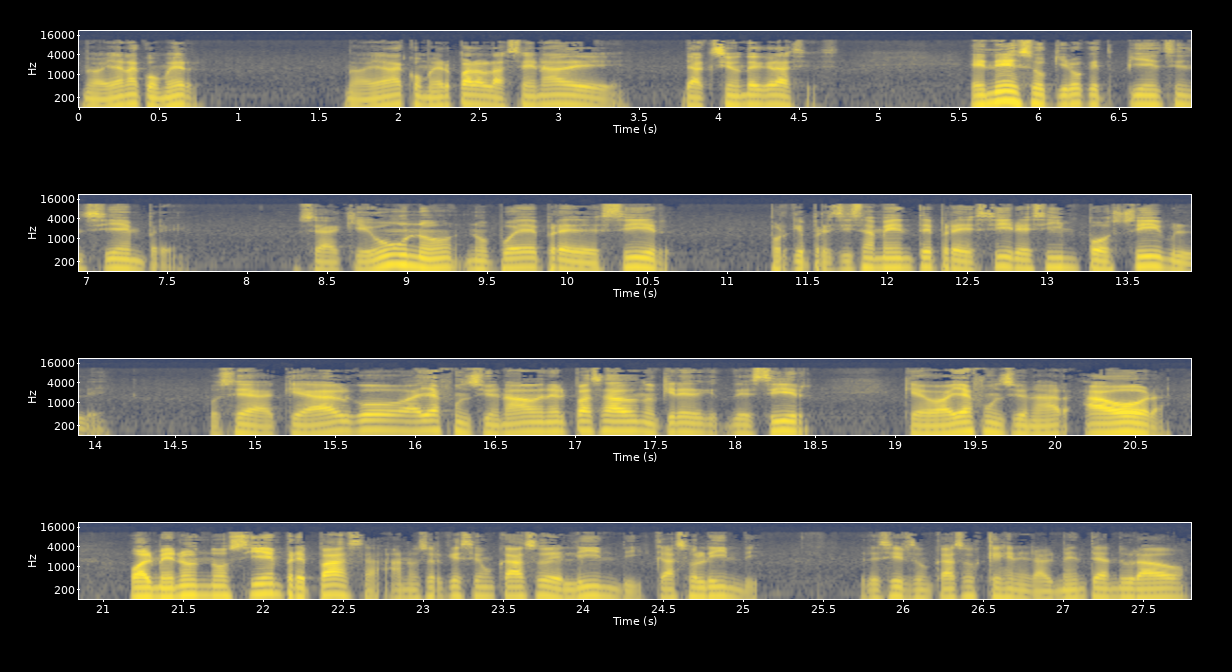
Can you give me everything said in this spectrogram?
me vayan a comer. Me vayan a comer para la cena de, de acción de gracias. En eso quiero que piensen siempre. O sea, que uno no puede predecir porque precisamente predecir es imposible. O sea, que algo haya funcionado en el pasado no quiere decir que vaya a funcionar ahora. O al menos no siempre pasa, a no ser que sea un caso de Lindy, caso Lindy. Es decir, son casos que generalmente han durado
